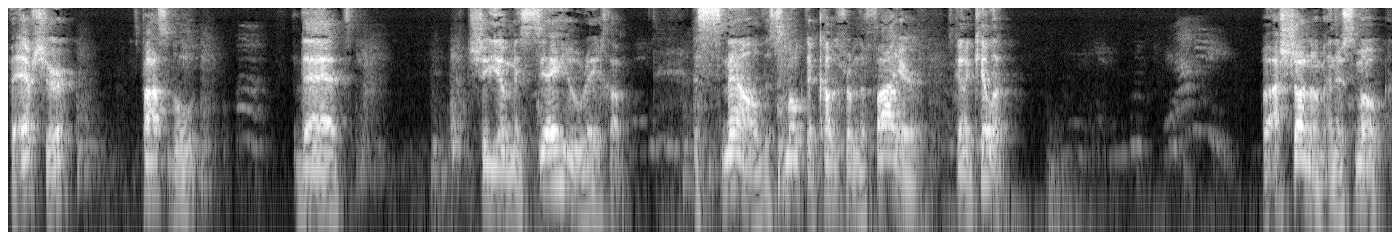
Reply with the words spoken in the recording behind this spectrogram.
For Efsher, it's possible that the smell, the smoke that comes from the fire, is going to kill him. But Ashanam and their smoke.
